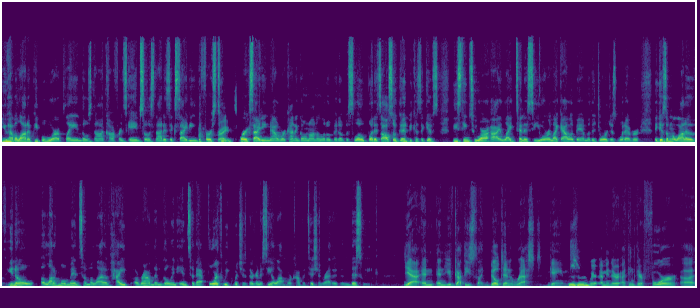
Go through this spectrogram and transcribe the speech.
You have a lot of people who are playing those non-conference games, so it's not as exciting. The first two Right. weeks were exciting. Now we're kind of going on a little bit of a slope, but it's also good because it gives these teams who are high, like Tennessee or like Alabama, the Georgias, whatever, it gives them a lot of, you know, a lot of momentum, a lot of hype around them going into that fourth week, which is they're going to see a lot more competition rather than this week. Yeah, and and you've got these like built-in rest games Mhm. where I mean there I think there are four uh,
